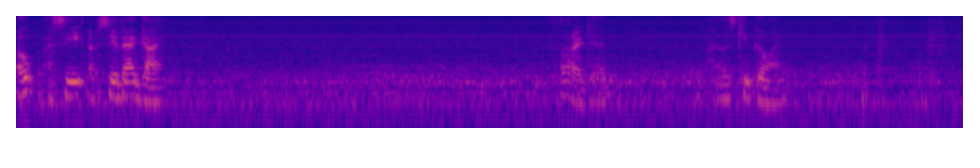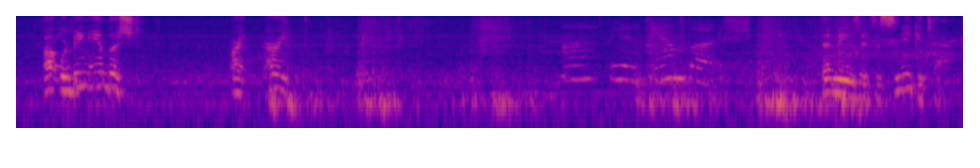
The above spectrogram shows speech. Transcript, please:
Oh, I see I see a bad guy. thought I did. Alright, let's keep going. Oh, we're being ambushed! Alright, hurry! Uh, being ambushed. That means it's a sneak attack.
